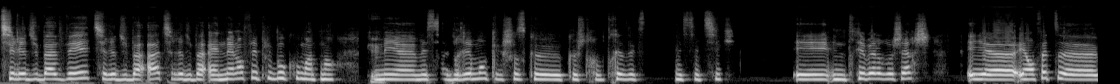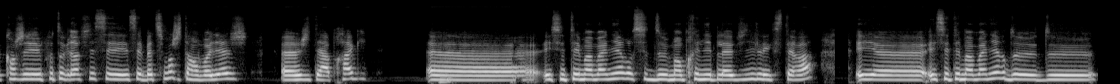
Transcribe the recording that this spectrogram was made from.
Tiré du bas V, tiré du bas A, tiré du bas N. Mais elle en fait plus beaucoup maintenant. Mais, mais c'est vraiment quelque chose que, que je trouve très esthétique et une très belle recherche. Et, euh, et en fait, euh, quand j'ai photographié ces, ces bâtiments, j'étais en voyage, euh, j'étais à Prague. Euh, et c'était ma manière aussi de m'imprégner de la ville, etc. Et, euh, et c'était ma manière de, de,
